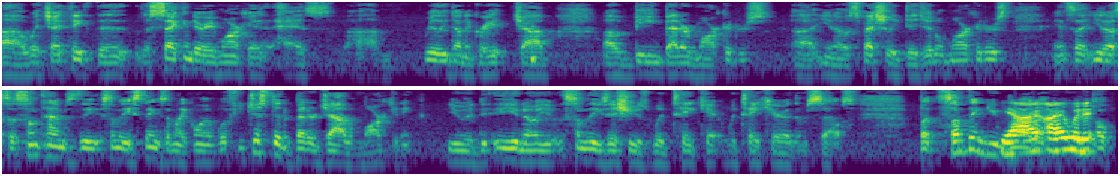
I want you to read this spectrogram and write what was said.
uh, which I think the the secondary market has um, really done a great job of being better marketers, uh, you know, especially digital marketers. And so, you know, so sometimes the, some of these things I'm like, well, if you just did a better job of marketing, you would, you know, you, some of these issues would take care, would take care of themselves. But something you, yeah, I, I, would, oh,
